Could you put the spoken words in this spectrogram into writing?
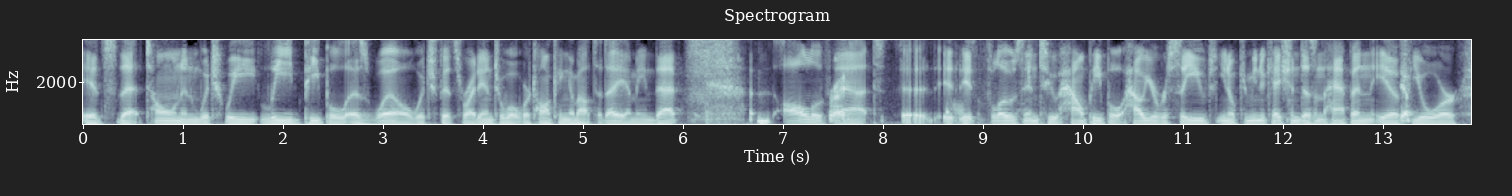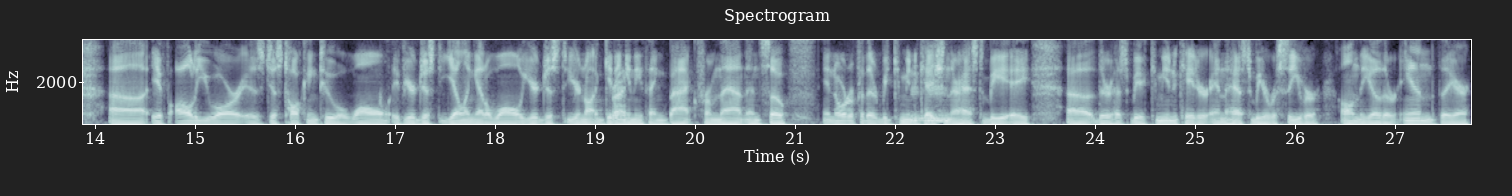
it's that tone in which we lead people as well, which fits right into what we're talking about today. I mean that all of right. that uh, it, awesome. it, flows into how people how you're received. You know, communication doesn't happen if yep. you're uh, if all you are is just talking to a wall. If you're just yelling at a wall, you're just you're not getting right. anything back from that. And so, in order for there to be communication. There has to be a uh, there has to be a communicator and there has to be a receiver on the other end there.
